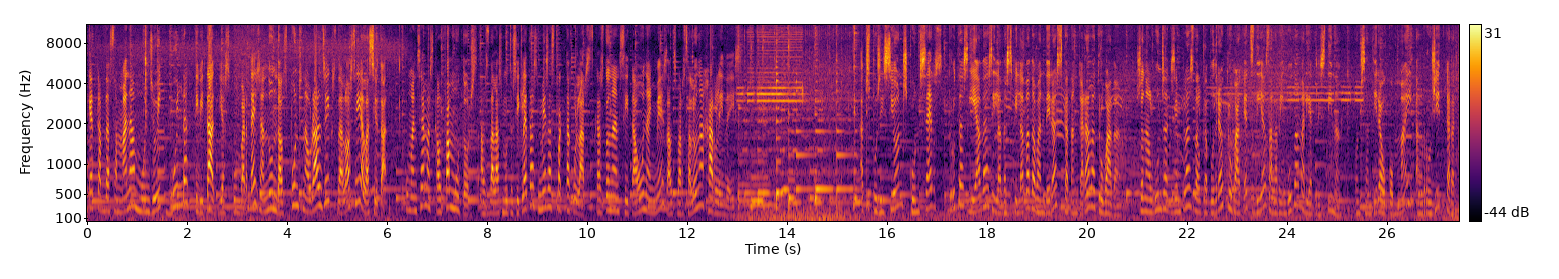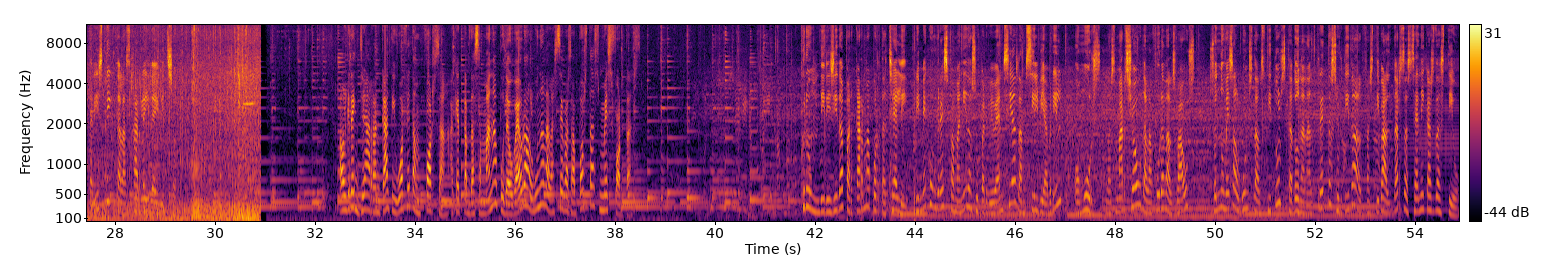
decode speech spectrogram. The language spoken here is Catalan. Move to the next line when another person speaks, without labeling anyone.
Aquest cap de setmana, Montjuïc bull d'activitat i es converteix en un dels punts neuràlgics de l'oci a la ciutat. Comencem escalfant motors, els de les motocicletes més espectaculars, que es donen cita un any més als Barcelona Harley Days. Exposicions, concerts, rutes guiades i la desfilada de banderes que tancarà la trobada. Són alguns exemples del que podreu trobar aquests dies a l'Avinguda Maria Cristina, on sentireu com mai el rugit característic de les Harley Davidson. El grec ja ha arrencat i ho ha fet amb força. Aquest cap de setmana podeu veure alguna de les seves apostes més fortes. Crum, dirigida per Carme Portacelli, primer congrés femení de supervivències amb Sílvia Abril, o Murs, l'Smart Show de la Fura dels Baus, són només alguns dels títols que donen el tret de sortida al Festival d'Arts Escèniques d'estiu.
